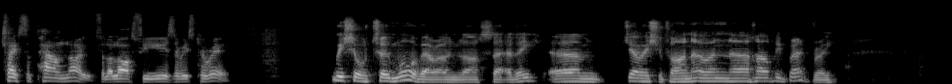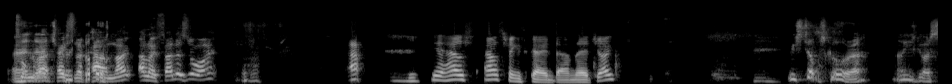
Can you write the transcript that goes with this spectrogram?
chase a pound note for the last few years of his career? We saw two more of our own last Saturday um, Joe Iaciofano and uh, Harvey Bradbury. Talking and, about uh, chasing a pound note. Hello, fellas, all right? yeah, how's how's things going down there, Joe? He's top scorer. Oh, he's got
